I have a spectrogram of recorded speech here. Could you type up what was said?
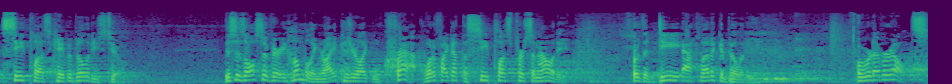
C plus capabilities to. This is also very humbling, right? Because you're like, well, crap, what if I got the C plus personality? Or the D athletic ability? Or whatever else.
